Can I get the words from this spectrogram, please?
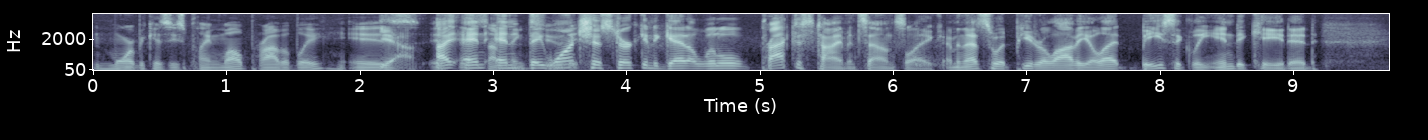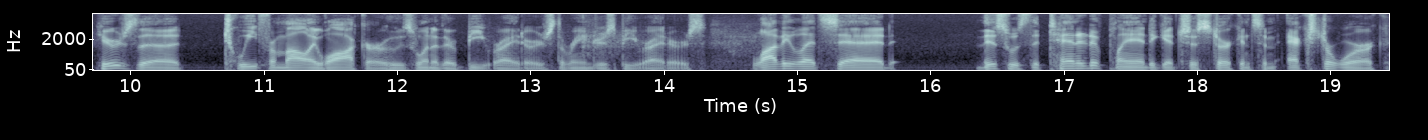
more because he's playing well? Probably is. Yeah, is I, and and they want the- Shesterkin to get a little practice time. It sounds like. I mean, that's what Peter Laviolette basically indicated. Here's the tweet from Molly Walker, who's one of their beat writers, the Rangers beat writers. Laviolette said this was the tentative plan to get Shesterkin some extra work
